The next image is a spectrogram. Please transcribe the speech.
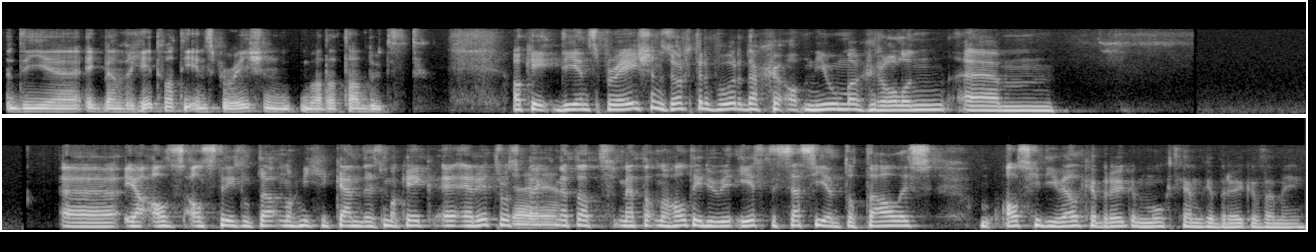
die, eh, ik ben vergeten wat die inspiration, wat dat, dat doet. Oké, die inspiration zorgt ervoor dat je opnieuw mag rollen. ehm, eh, ja, als, als het resultaat nog niet gekend is. Maar kijk, eh, in retrospect, Ja, ja. Met, dat, met dat nog altijd je eerste sessie in totaal is, als je die wil gebruiken, mocht je hem gebruiken van mij.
